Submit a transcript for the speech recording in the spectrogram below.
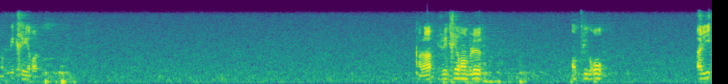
Donc je vais écrire Voilà, je vais écrire en bleu en plus gros Ali,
